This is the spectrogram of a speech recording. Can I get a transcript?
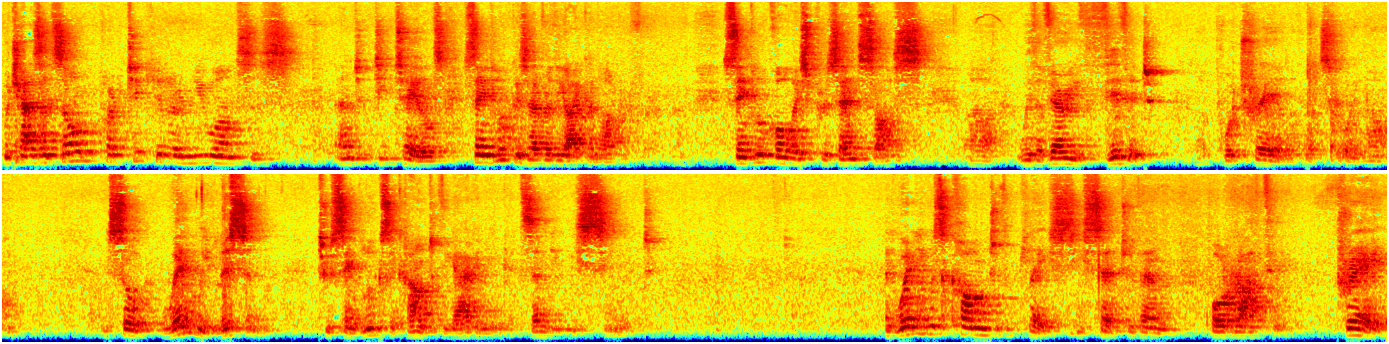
which has its own particular nuances and details. St. Luke is ever the iconographer. St. Luke always presents us uh, with a very vivid uh, portrayal of what's going on. And so when we listen to St. Luke's account of the agony in Gethsemane, we see it. And when he was come to the place, he said to them, Orate, pray,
